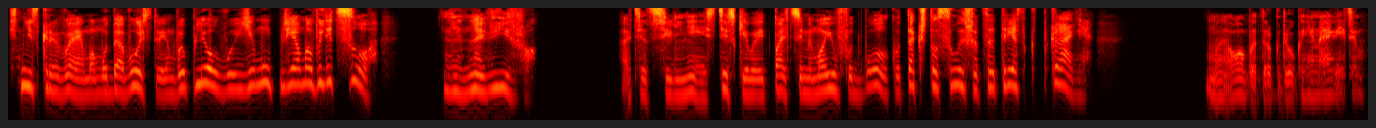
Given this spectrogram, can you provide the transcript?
С нескрываемым удовольствием выплёвываю ему прямо в лицо. «Ненавижу». Отец сильнее стискивает пальцами мою футболку, так что слышится треск ткани. Мы оба друг друга ненавидим.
